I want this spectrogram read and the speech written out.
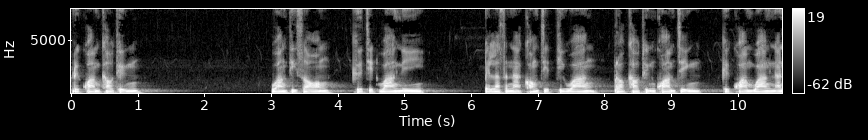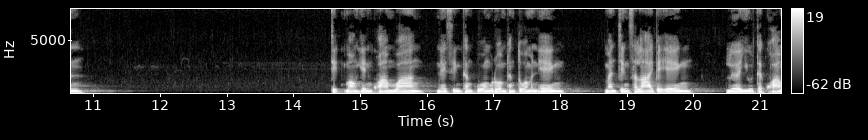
หรือความเข้าถึง ว่างที่สองคือจิตว่างนี้ เป็นลักษณะของจิตที่ว่าง เพราะเข้าถึงความจริงคือความว่างนั้น จิตมองเห็นความว่างในสิ่งทั้งปวงรวมทั้งตัวมันเอง มันจึงสลายไปเอง เหลืออยู่แต่ความ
